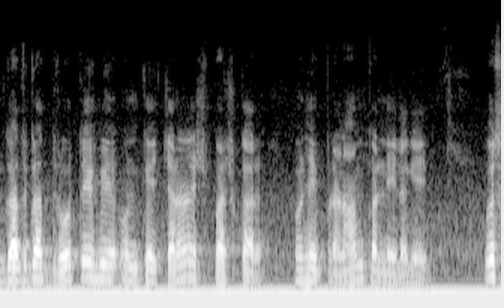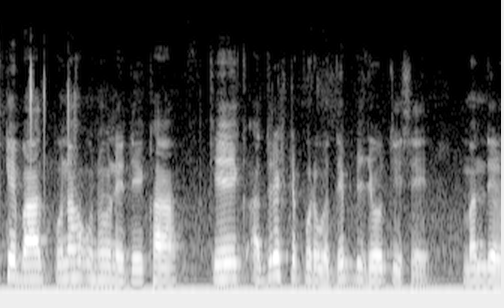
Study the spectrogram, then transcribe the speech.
गदगद रोते हुए उनके चरण स्पर्श कर उन्हें प्रणाम करने लगे। उसके बाद पुनः उन्होंने देखा कि एक अदृष्ट पूर्व दिव्य ज्योति से मंदिर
